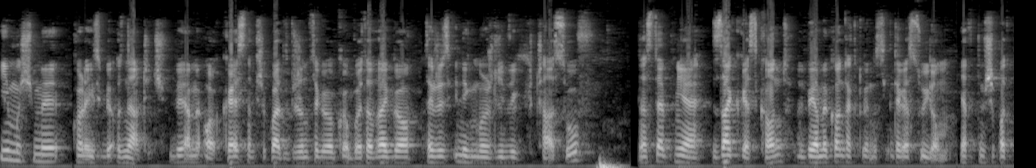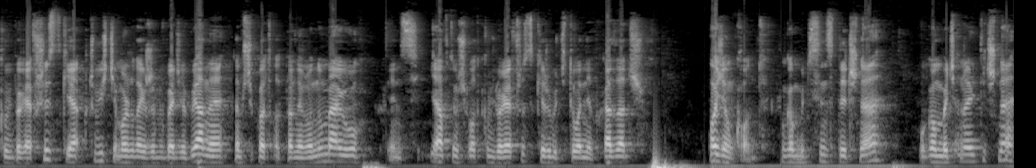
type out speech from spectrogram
i musimy po kolei sobie oznaczyć. Wybieramy okres, na przykład z bieżącego roku obrotowego, także z innych możliwych czasów. Następnie zakres kont. Wybieramy konta, które nas interesują. Ja w tym przypadku wybiorę wszystkie. Oczywiście można także wybrać wybrane, na przykład od pewnego numeru, więc ja w tym przypadku wybiorę wszystkie, żeby Ci to ładnie pokazać. Poziom kont. Mogą być syntetyczne, mogą być analityczne,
